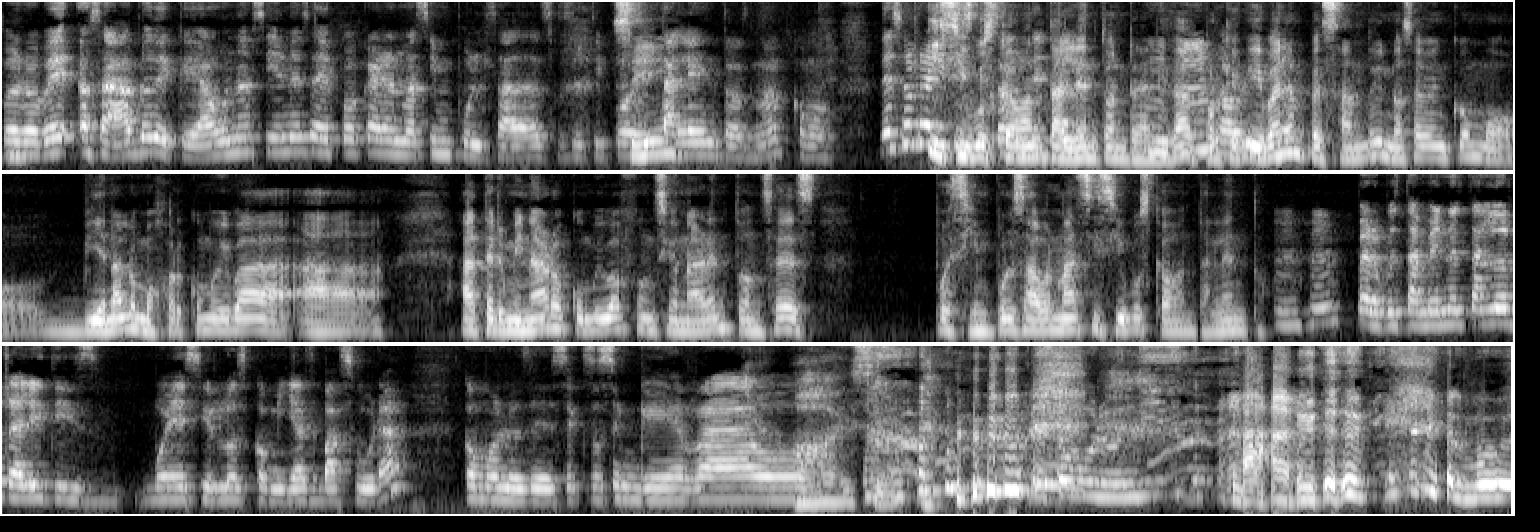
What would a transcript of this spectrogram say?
Pero ve, o sea, hablo de que aún así en esa época eran más impulsadas ese tipo Sí. de talentos, ¿no? Como de esos Y si buscaban talento en realidad, porque ahorita. iban empezando y no saben cómo, bien a lo mejor cómo iba a, a terminar o cómo iba a funcionar, entonces, pues sí impulsaban más y sí buscaban talento. Pero pues también están los realities, voy a decir los comillas basura, como los de Sexos en Guerra o Ay, sí. Reto Burundis. El mu-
